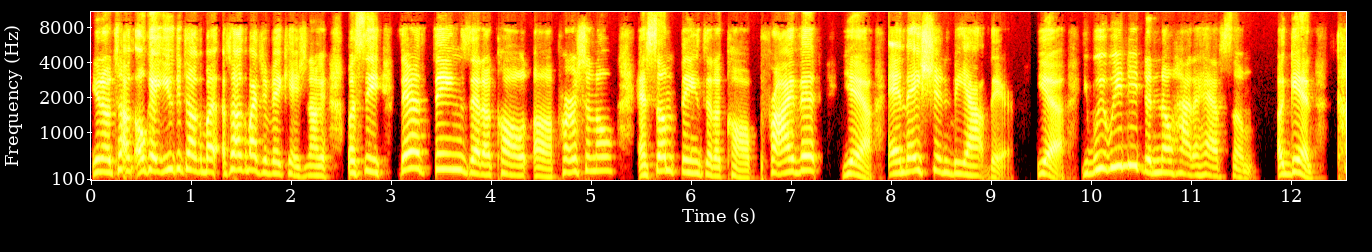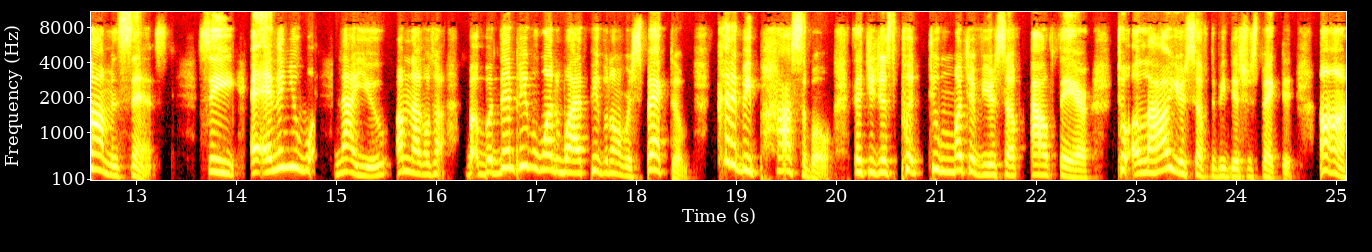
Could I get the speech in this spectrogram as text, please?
You know, talk. Okay, you can talk about talk about your vacation. Okay, but see, there are things that are called uh, personal and some things that are called private. Yeah, and they shouldn't be out there. Yeah, we, we need to know how to have some, again, common sense. See, and then you, not you, I'm not going to talk, but, but then people wonder why people don't respect them. Could it be possible that you just put too much of yourself out there to allow yourself to be disrespected? Uh uh-uh. uh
